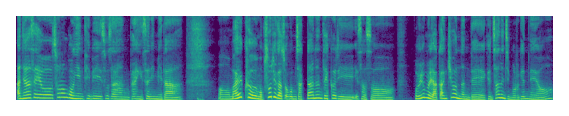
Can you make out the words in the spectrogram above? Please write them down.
안녕하세요. 초롱공인TV 소장 방희선입니다. 어, 마이크 목소리가 조금 작다는 댓글이 있어서 볼륨을 약간 키웠는데 괜찮은지 모르겠네요.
